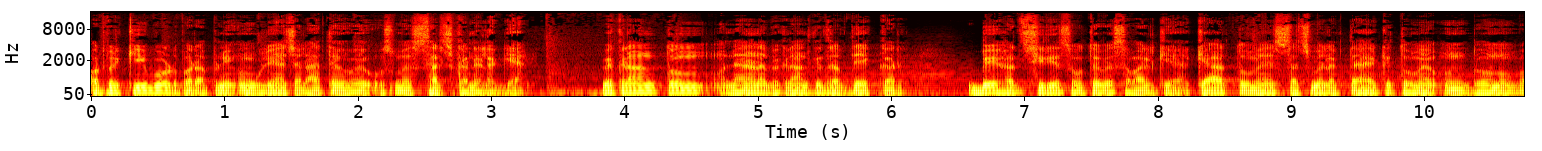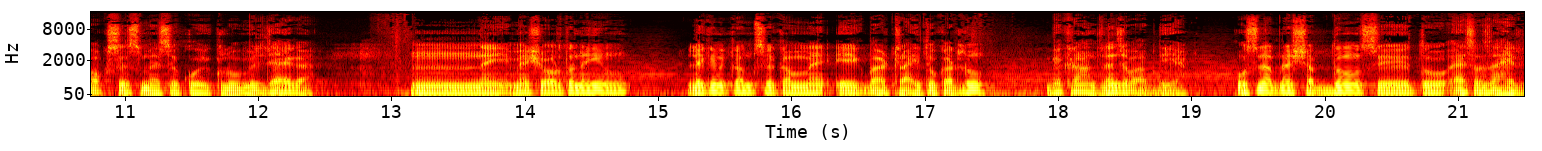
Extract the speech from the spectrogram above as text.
और फिर कीबोर्ड पर अपनी उंगलियाँ चलाते हुए उसमें सर्च करने लग गया। विक्रांत, तुम नैना ने विक्रांत की तरफ़ देखकर बेहद सीरियस होते हुए सवाल किया, क्या तुम्हें सच में लगता है कि तुम्हें उन दोनों बॉक्सेस में से कोई क्लू मिल जाएगा? नहीं, मैं श्योर तो नहीं हूँ, लेकिन कम से कम मैं एक बार ट्राई तो कर लू, विक्रांत ने जवाब दिया। उसने अपने शब्दों से तो ऐसा ज़ाहिर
